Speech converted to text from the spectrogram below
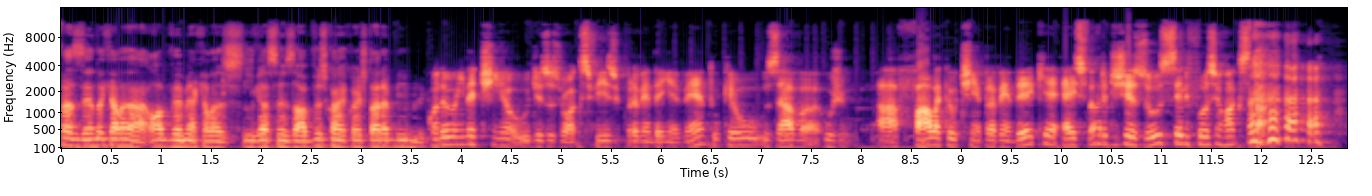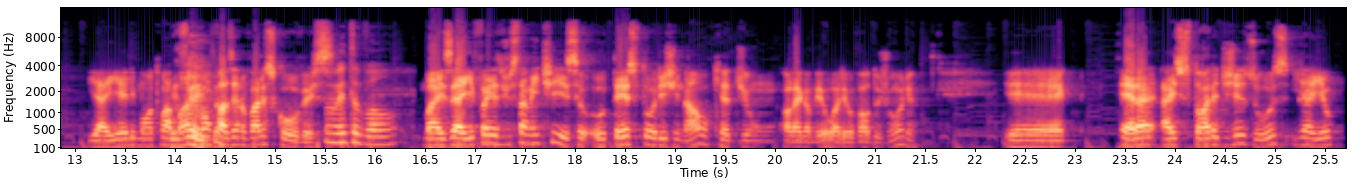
fazendo aquela, obviamente, aquelas ligações óbvias com a, com a história bíblica. Quando eu ainda tinha o Jesus Rocks físico para vender em evento, o que eu usava, o, a fala que eu tinha para vender, que é a história de Jesus se ele fosse um rockstar. e aí ele monta uma banda e vão fazendo vários covers. Muito bom. Mas aí foi justamente isso. O texto original, que é de um colega meu, Ariovaldo Júnior, é, era a história de Jesus, e aí eu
